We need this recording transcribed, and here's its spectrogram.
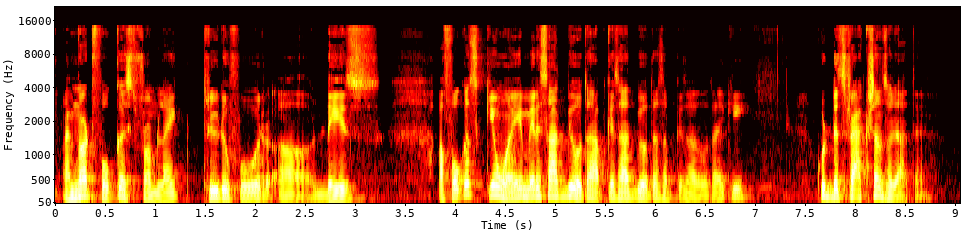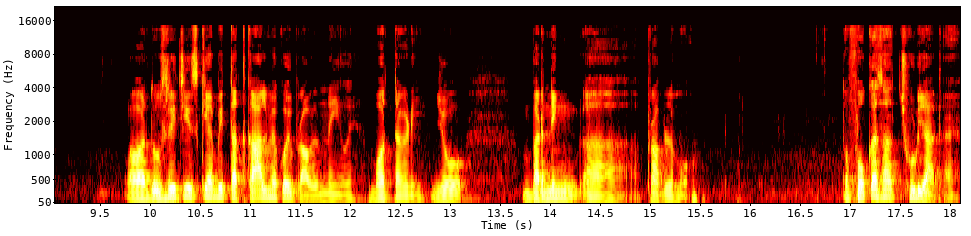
I am not focused from like three to four days अब फोकस क्यों है? ये मेरे साथ भी होता है, आपके साथ भी होता है, सबके साथ होता है कि कुछ डिस्ट्रैक्शंस हो जाते हैं. और दूसरी चीज़ कि अभी तत्काल में कोई प्रॉब्लम नहीं हुई, बहुत तगड़ी, जो बर्निंग प्रॉब्लम हो। तो फोकस छूट जाता है।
